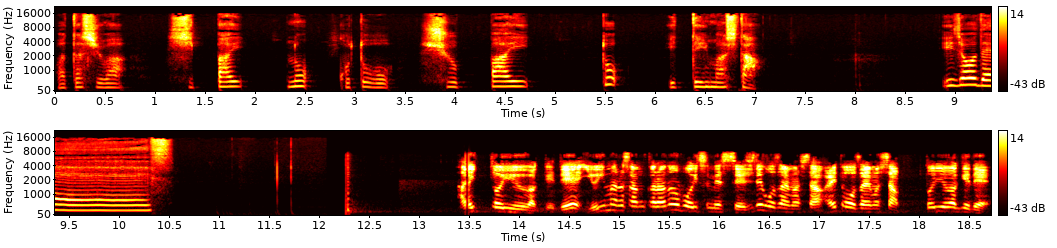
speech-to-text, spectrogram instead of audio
私は失敗のことを失敗と言っていました。以上です。はい。というわけで、ゆいまるさんからのボイスメッセージでございました。ありがとうございました。というわけで、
